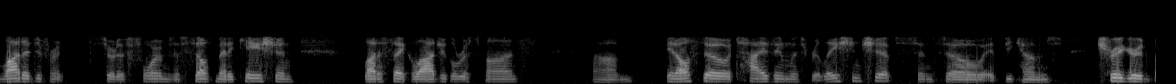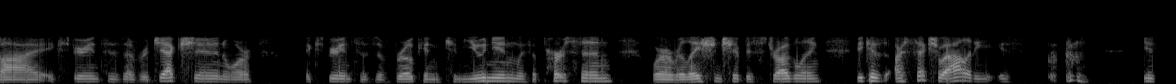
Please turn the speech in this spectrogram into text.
a lot of different sort of forms of self-medication, a lot of psychological response. Um, it also ties in with relationships, and so it becomes triggered by experiences of rejection or experiences of broken communion with a person where a relationship is struggling because our sexuality is is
